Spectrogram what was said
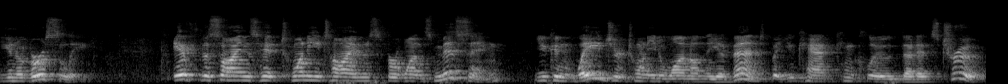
universally. If the signs hit 20 times for once missing, you can wager 20 to 1 on the event, but you can't conclude that it's true.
